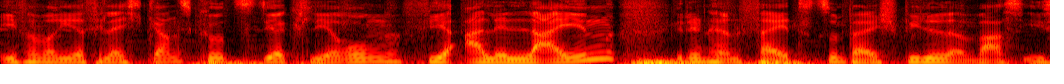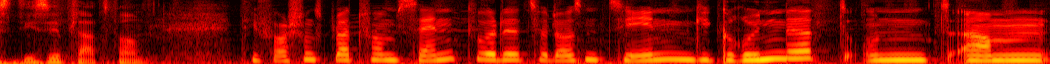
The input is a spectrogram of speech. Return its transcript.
Eva Maria, vielleicht ganz kurz die Erklärung für alle Laien, wie den Herrn Veit zum Beispiel. Was ist diese Plattform? Die Forschungsplattform SEND wurde 2010 gegründet und ähm,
